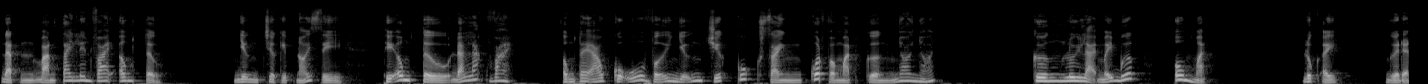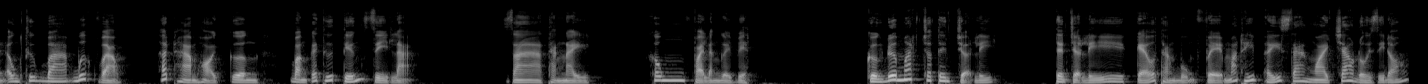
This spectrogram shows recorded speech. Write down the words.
đặt bàn tay lên vai ông Tửu. Nhưng chưa kịp nói gì, thì ông Tửu đã lắc vai. Ông tay áo cũ với những chiếc cúc sành quất vào mặt Cường nhoi nhói. Cường lui lại mấy bước, ôm mặt. Lúc ấy, người đàn ông thứ ba bước vào, hất hàm hỏi Cường bằng cái thứ tiếng gì lạ. Ra thằng này không phải là người Việt. Cường đưa mắt cho tên trợ lý. Tên trợ lý kéo thằng bụng phệ mắt híp ấy ra ngoài trao đổi gì đó.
